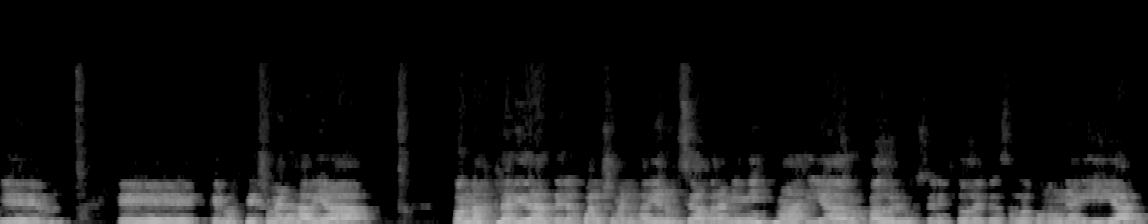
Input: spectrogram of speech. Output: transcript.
eh, que, que más que yo me las había con más claridad de las cuales yo me las había enunciado para mí misma y ha arrojado luz en esto de pensarlo como una guía.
